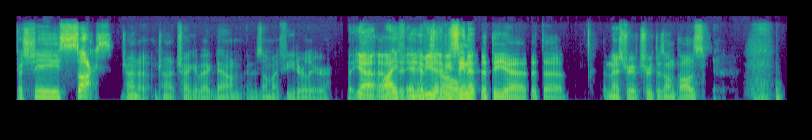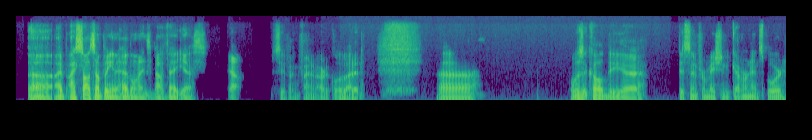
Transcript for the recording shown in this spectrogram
Because she sucks. I'm trying to I'm trying to track it back down. It was on my feed earlier, but yeah, life uh, and have you have you seen it that the uh, that the the Ministry of Truth is on pause? Uh, I, I saw something in the headlines about that. Yes. Yeah. See if I can find an article about it. Uh, what was it called? The uh, Disinformation Governance Board.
